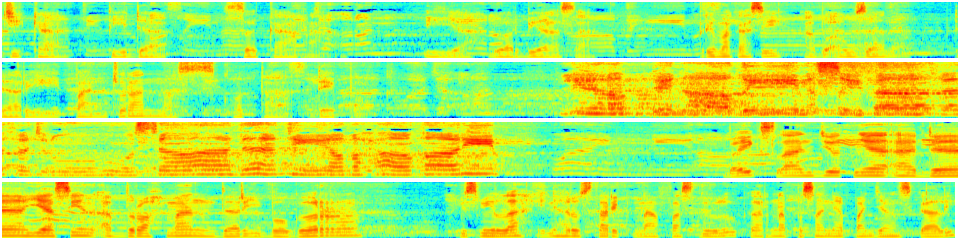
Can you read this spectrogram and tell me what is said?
jika tidak sekarang? Iya, luar biasa. Terima kasih Abu Auzan dari Pancuran Mas, Kota Depok. Baik, selanjutnya ada Yasin Abdurrahman dari Bogor. Bismillah, ini harus tarik nafas dulu karena pesannya panjang sekali.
